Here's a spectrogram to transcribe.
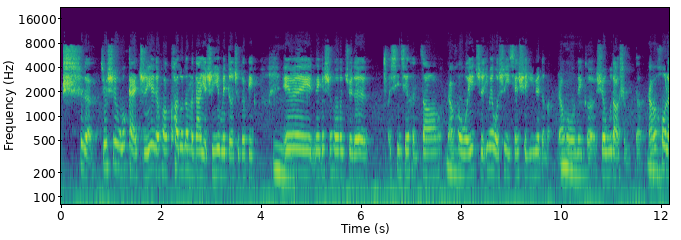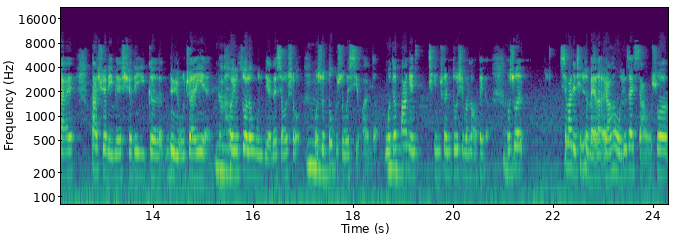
是的，就是我改职业的话，跨度那么大，也是因为得这个病，嗯因为那个时候觉得呃心情很糟，然后我一直因为我是以前学音乐的嘛，然后那个学舞蹈什么的，然后后来大学里面学了一个旅游专业，然后又做了五年的销售，我说都不是我喜欢的，我的八年青春都是这么浪费的，我说七八年青春没了，然后我就在想，我说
